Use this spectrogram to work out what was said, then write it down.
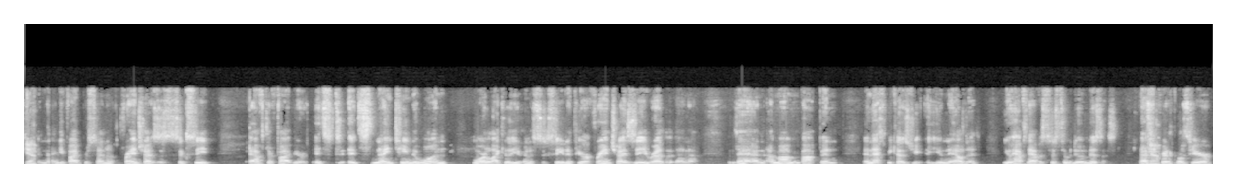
Yeah. And 95% of franchises succeed after five years. It's it's 19 to one more likely you're going to succeed if you're a franchisee rather than a than a mom and pop. And and that's because you you nailed it. You have to have a system of doing business. That's yeah. critical to your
